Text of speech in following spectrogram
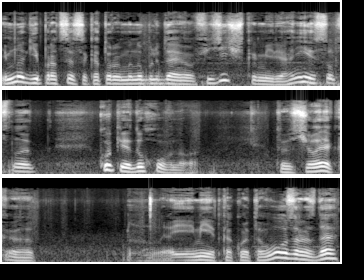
И многие процессы, которые мы наблюдаем в физическом мире, они, собственно, копия духовного. То есть человек э, имеет какой-то возраст, да,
